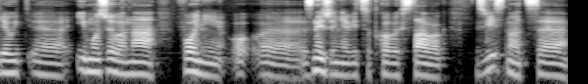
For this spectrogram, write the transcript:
е, і, можливо, на фоні е, зниження відсоткових ставок. Звісно, це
